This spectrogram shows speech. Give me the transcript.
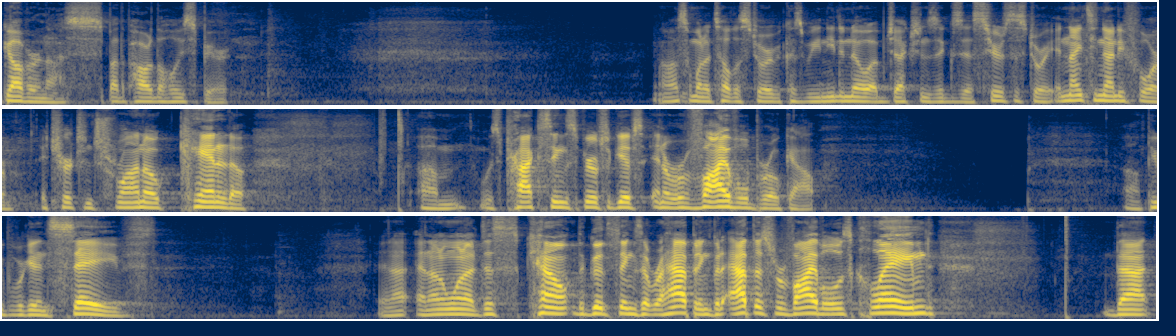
govern us by the power of the Holy Spirit. I also want to tell the story because we need to know objections exist. Here's the story. In 1994, a church in Toronto, Canada, um, was practicing the spiritual gifts, and a revival broke out. Uh, people were getting saved. And I, and I don't want to discount the good things that were happening, but at this revival, it was claimed that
